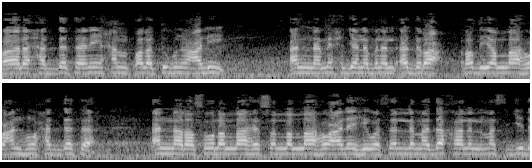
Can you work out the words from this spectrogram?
قال حدثني حنطلة بن علي أن محجن بن الأدرع رضي الله عنه حدثه أن رسول الله صلى الله عليه وسلم دخل المسجد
